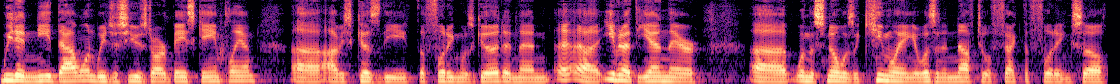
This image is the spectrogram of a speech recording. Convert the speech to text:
we didn't need that one. We just used our base game plan, uh, obviously because the the footing was good. And then uh, even at the end there, uh, when the snow was accumulating, it wasn't enough to affect the footing. So.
